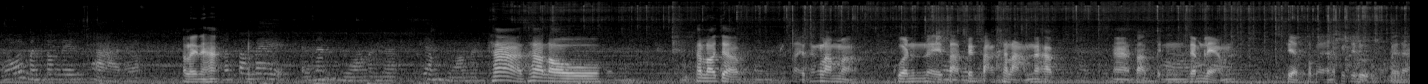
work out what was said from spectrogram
โอ้ยมันต้องเล่นขาแล้วอะไรนะฮะ มันต้องได้ไอ้นั่นหัวมันนะเทียมหัวมันถ้าถ้าเราถ้าเราจะใส่ทั้งลำอะ ควรเอ่อตัดเป็นปากฉลามนะครับ อ่า ตัดเป็นแหลมๆเสียบเข้าไปแล้วก็จะดูดออกไปได้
